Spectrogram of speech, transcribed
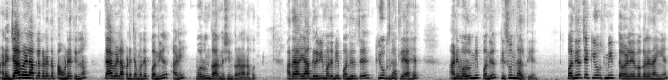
आणि ज्या वेळेला आपल्याकडे आता पाहुणे येतील ना त्यावेळेला आपण याच्यामध्ये पनीर आणि वरून गार्निशिंग करणार आहोत. आता या ग्रेव्हीमध्ये मी पनीरचे क्यूब्स घातले आहेत आणि वरून मी पनीर किसून घालते आहे पनीरचे क्यूब्स मी तळले वगैरे नाही आहेत.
